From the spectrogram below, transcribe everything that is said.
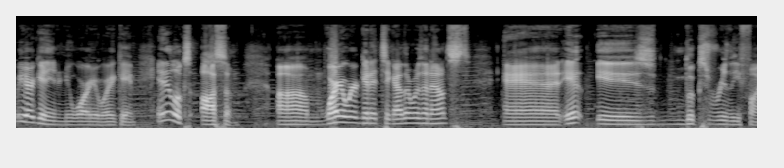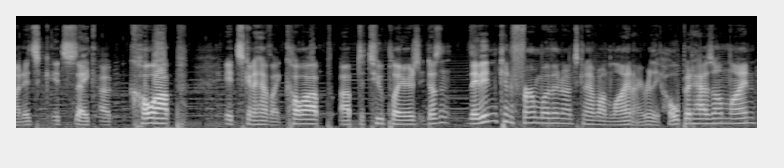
we are getting a new WarioWare game. And it looks awesome. Um, WarioWare Get It Together was announced and it is looks really fun. It's it's like a co-op. It's gonna have like co-op up to two players. It doesn't. They didn't confirm whether or not it's gonna have online. I really hope it has online.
